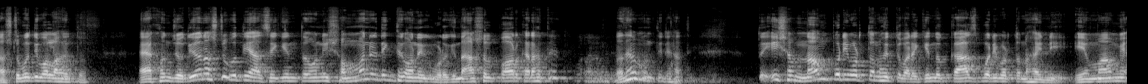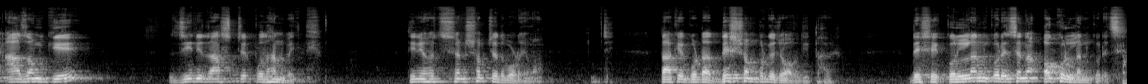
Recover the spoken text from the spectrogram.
রাষ্ট্রপতি বলা হতো এখন যদিও রাষ্ট্রপতি আছে, কিন্তু উনি সম্মানের দিক থেকে অনেক বড়, কিন্তু আসল পাওয়ার কার হাতে? প্রধানমন্ত্রীর হাতে। তো এইসব নাম পরিবর্তন হতে পারে, কিন্তু কাজ পরিবর্তন হয়নি। এমামে আজমকে যিনি রাষ্ট্রের প্রধান ব্যক্তি। তিনি হচ্ছেন সবচেয়ে বড় ইমাম। তাকে গোটা দেশ সম্পর্কে জবাব দিতে হবে। দেশে কল্যাণ করেছে না অকল্যাণ করেছে?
